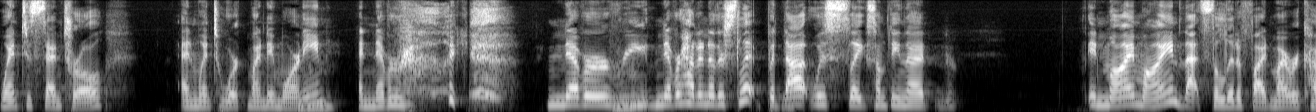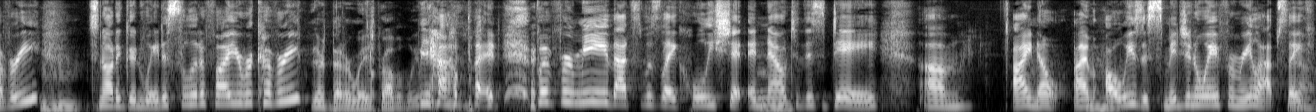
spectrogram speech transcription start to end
went to Central, and went to work Monday morning mm-hmm. and never, like, never, re- never had another slip. But that was like something that, in my mind, that solidified my recovery. Mm-hmm. It's not a good way to solidify your recovery. There's better ways, probably. Yeah, but but for me, that was like holy shit. And now mm-hmm. to this day, um, I know I'm mm-hmm. always a smidgen away from relapse. Like Yeah.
